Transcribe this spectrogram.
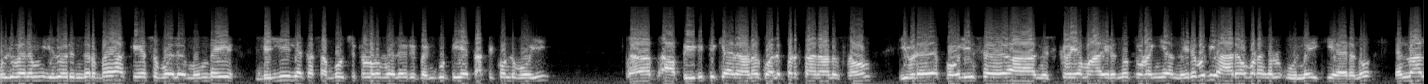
മുഴുവനും ഇതൊരു നിർഭയ കേസ് പോലെ മുംബൈ ഡൽഹിയിലൊക്കെ സംഭവിച്ചിട്ടുള്ളത് പോലെ ഒരു പെൺകുട്ടിയെ തട്ടിക്കൊണ്ടുപോയി പീഡിപ്പിക്കാനാണ് കൊലപ്പെടുത്താനാണ് ശ്രമം. ഇവിടെ പോലീസ് നിഷ്ക്രിയമായിരുന്നു. തുടങ്ങിയ നിരവധി ആരോപണങ്ങൾ ഉന്നയിക്കുകയായിരുന്നു. എന്നാൽ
